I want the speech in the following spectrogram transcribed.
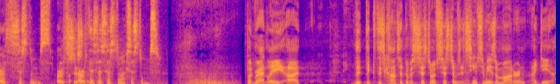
Earth systems. Earth system. Earth is a system of systems. But Radley, uh, the, the, this concept of a system of systems, it seems to me is a modern idea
